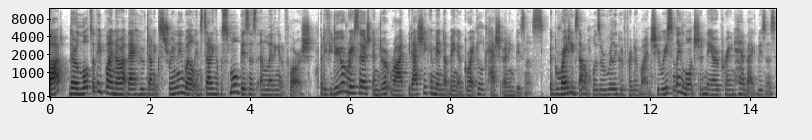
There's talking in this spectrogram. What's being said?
But there are lots of people I know out there who've done extremely well in starting up a small business and letting it flourish. But if you do your research and do it right, it actually can end up being a great little cash earning business. A great example is a really good friend of mine. She recently launched a neoprene handbag business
